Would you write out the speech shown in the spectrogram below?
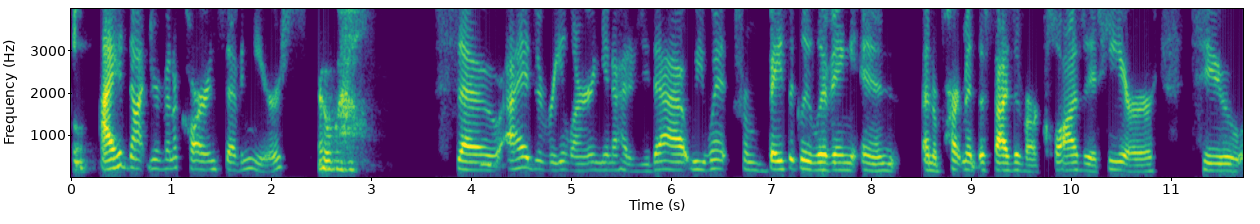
I had not driven a car in seven years. Oh, wow. So I had to relearn, you know, how to do that. We went from basically living in an apartment the size of our closet here to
